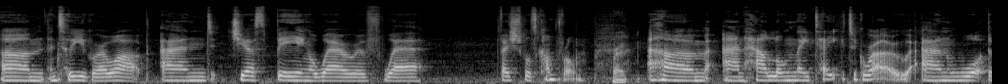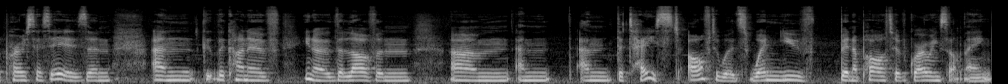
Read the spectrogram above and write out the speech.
um, until you grow up, and just being aware of where vegetables come from, Right. um, and how long they take to grow, and what the process is, and and the kind of you know the love and um, and and the taste afterwards when you've been a part of growing something,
